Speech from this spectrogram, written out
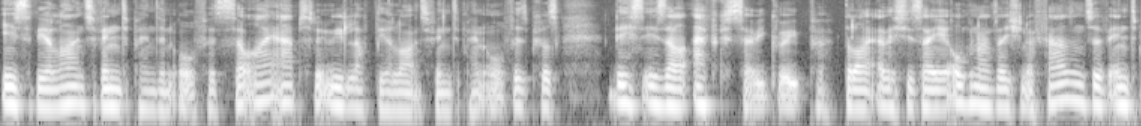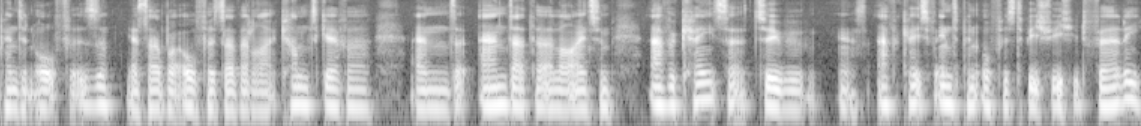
is the Alliance of Independent Authors. So I absolutely love the Alliance of Independent Authors because this is our advocacy group. Like this is a organisation of thousands of independent authors. Yes, our authors that like come together and and at the alliance and advocates uh, to yes advocates for independent authors to be treated fairly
